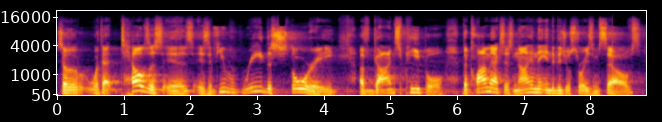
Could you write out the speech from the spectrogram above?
So what that tells us is, is if you read the story of God's people, the climax is not in the individual stories themselves.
